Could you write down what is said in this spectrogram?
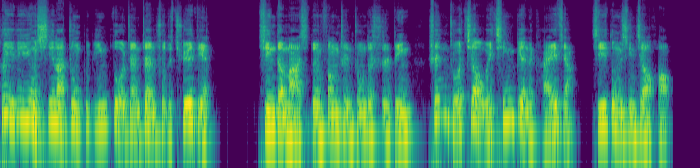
可以利用希腊重步兵作战战术的缺点。新的马其顿方阵中的士兵身着较为轻便的铠甲，机动性较好，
